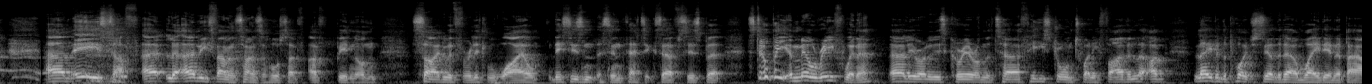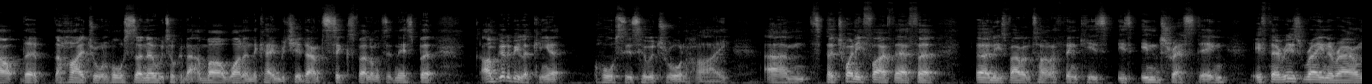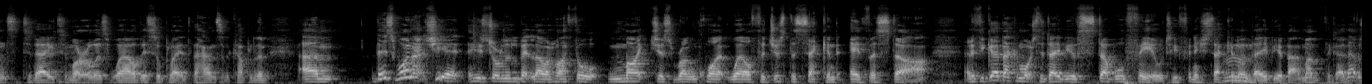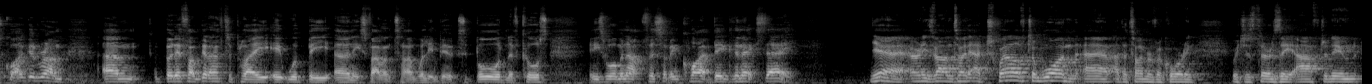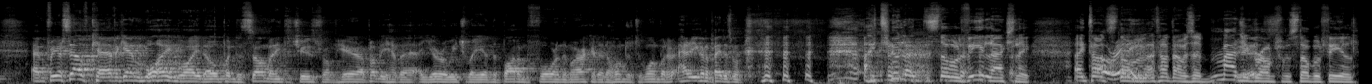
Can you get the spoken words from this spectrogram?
um, it is tough. Uh, look, Ernie's Valentine's a horse I've, I've been on side with for a little while. This isn't the synthetic surfaces, but still beat a Mill Reef winner earlier on in his career on the turf. He's drawn 25. And look, I've laboured the point just the other day and weighed in about the, the high drawn horses. I know we're talking about a mile one in the Cambridgeshire down to six furlongs in this, but I'm going to be looking at horses who are drawn high. Um, so 25 there for Ernie's Valentine, I think, is is interesting. If there is rain around today, tomorrow as well, this will play into the hands of a couple of them. Um, there's one actually uh, who's drawn a little bit lower who I thought might just run quite well for just the second ever start. And if you go back and watch the debut of Stubblefield, who finished second on debut about a month ago, that was quite a good run. Um, but if I'm going to have to play, it would be Ernie's Valentine. William Buick's aboard, and of course, he's warming up for something quite big the next day. Yeah, Ernie's Valentine at 12 to 1 uh, at the time of recording, which is Thursday afternoon. Um, for yourself, Kev, again, wide, wide open. There's so many to choose from here. I'll probably have a, a euro each way in the bottom four in the market at 100 to 1. But how are you going to play this one? I do like the Stubblefield actually. I thought Oh, really? Stubble, I thought that was a magic run from Stubblefield.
